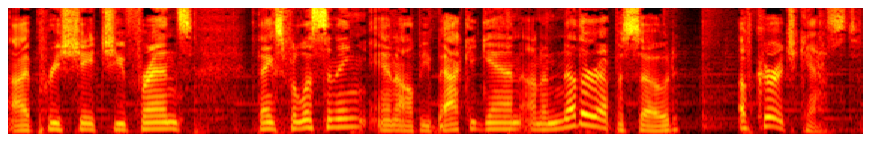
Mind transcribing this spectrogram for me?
I appreciate you, friends. Thanks for listening, and I'll be back again on another episode of Courage Cast.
